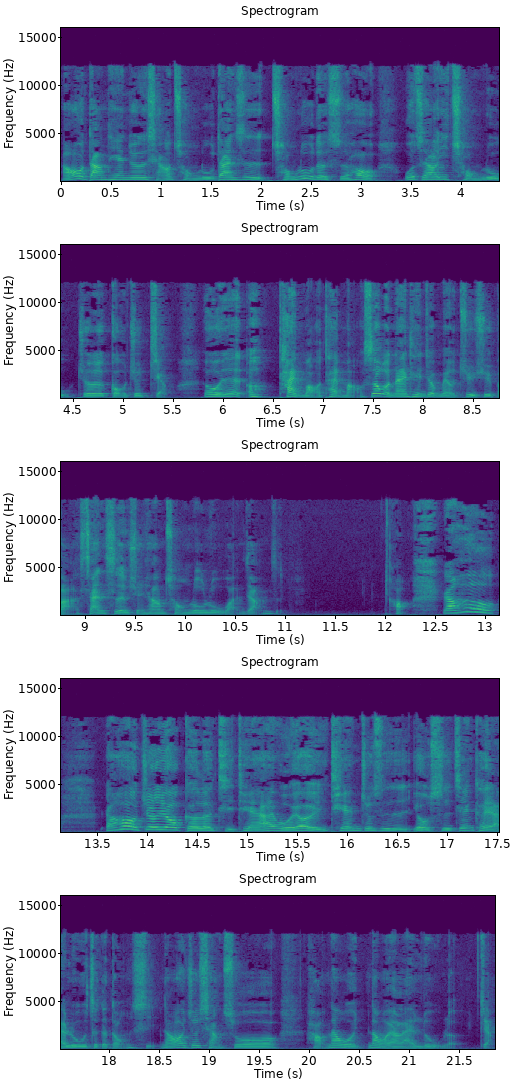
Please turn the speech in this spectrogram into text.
然后我当天就是想要重录，但是重录的时候，我只要一重录，就是狗就叫，所以我就哦太毛太毛，所以我那一天就没有继续把三四个选项重录录完这样子。好，然后。然后就又隔了几天，哎，我又有一天就是有时间可以来录这个东西，然后就想说，好，那我那我要来录了，这样。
